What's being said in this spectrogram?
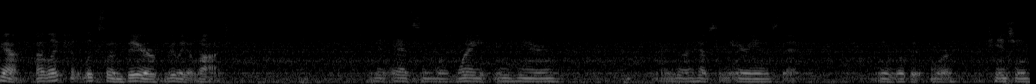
yeah, I like how it looks on there really a lot. I'm gonna add some more white in here. I know I have some areas that need a little bit more attention.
